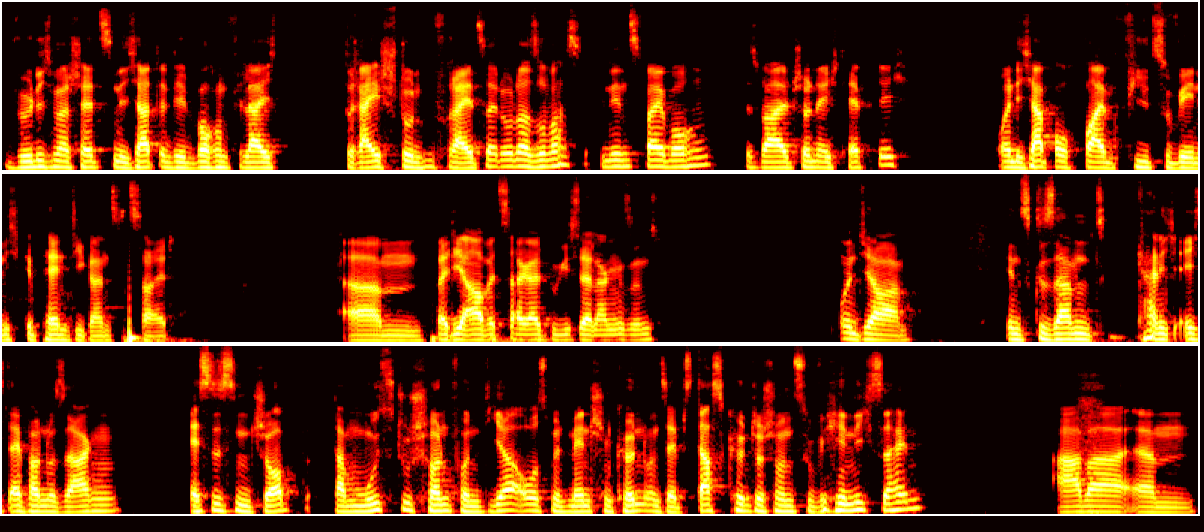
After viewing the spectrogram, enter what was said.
würde ich mal schätzen, ich hatte in den Wochen vielleicht drei Stunden Freizeit oder sowas in den zwei Wochen. Das war halt schon echt heftig. Und ich habe auch vor allem viel zu wenig gepennt die ganze Zeit. Ähm, weil die Arbeitstage halt wirklich sehr lang sind. Und ja, insgesamt kann ich echt einfach nur sagen, es ist ein Job, da musst du schon von dir aus mit Menschen können und selbst das könnte schon zu wenig sein. Aber ähm,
